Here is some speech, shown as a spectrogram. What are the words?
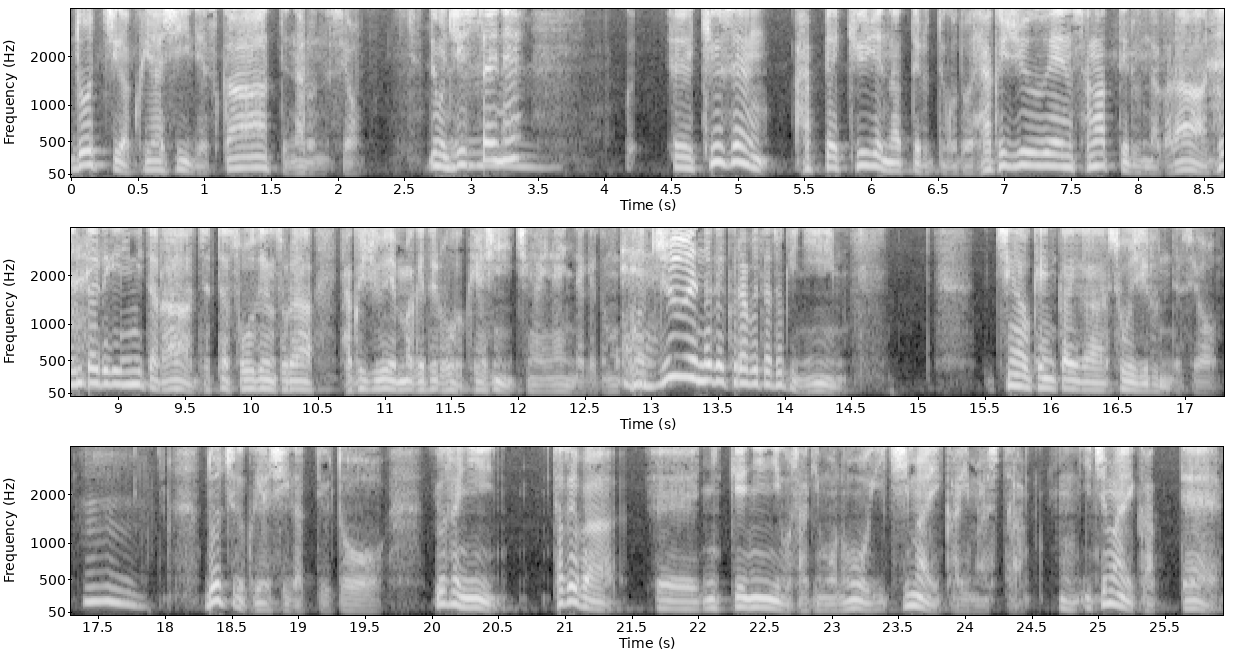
どっちが悔しいですかってなるんですよ。でも実際ね、えー、9890円になってるってことは110円下がってるんだから、全体的に見たら、絶対当然それは110円負けてる方が悔しいに違いないんだけども、この10円だけ比べたときに、違う見解が生じるんですよ。うん、どっちが悔しいかっていうと、要するに、例えば、えー、日経225先物を1枚買いました。うん、1枚買って、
